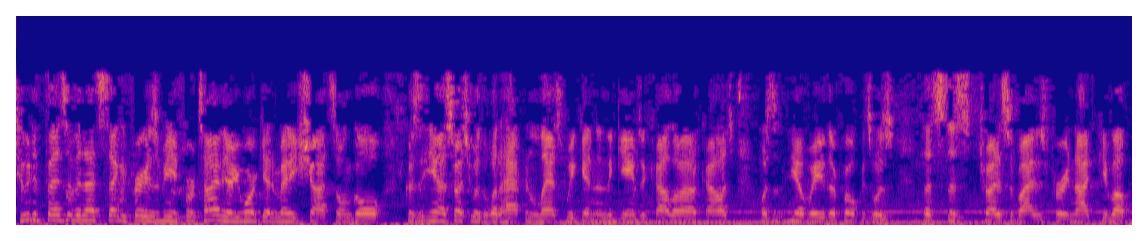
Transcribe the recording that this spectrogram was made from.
too defensive in that second period. I mean, for a time there, you weren't getting many shots on goal because you know, especially with what happened last weekend in the games at Colorado College, was you know maybe their focus was let's just try to survive this period, not give up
